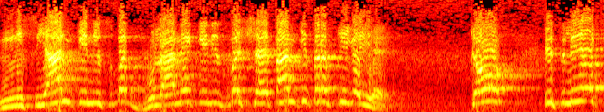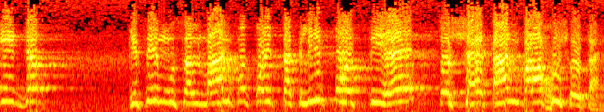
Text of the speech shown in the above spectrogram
نسیان کی نسبت، بھلانے کی نسبت شیطان کی طرف کی گئی ہے۔ کیوں؟ اس لیے کہ جب کسی مسلمان کو کوئی تکلیف پہنچتی ہے تو شیطان بڑا خوش ہوتا ہے۔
